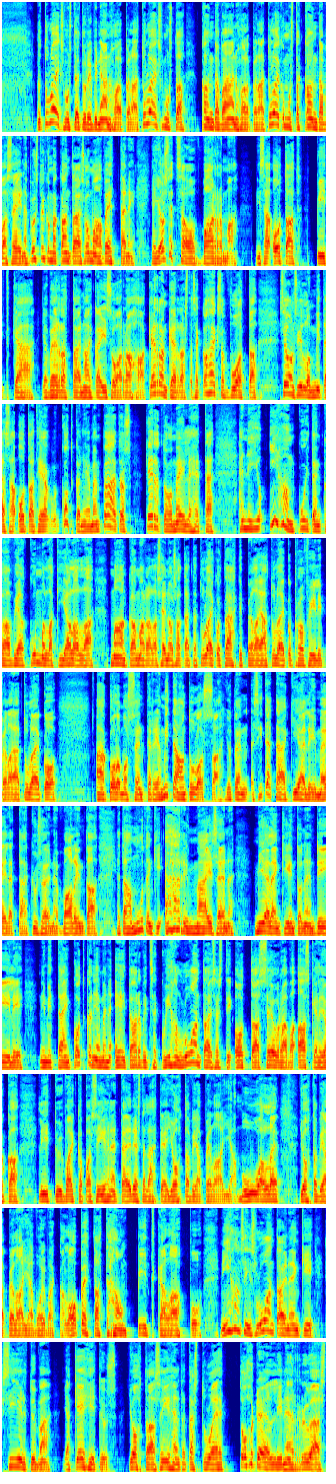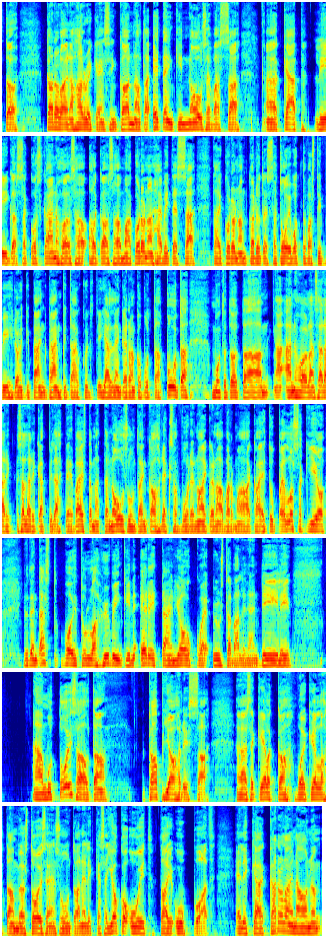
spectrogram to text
no tuleeko musta eturivin nhl tuleeko musta kantava nhl tuleeko musta kantava seinä, pystynkö mä kantaa edes omaa vettäni. Ja jos et sä ole varma, niin sä otat pitkää ja verrattain aika isoa rahaa. Kerran kerrasta, se kahdeksan vuotta, se on silloin mitä sä otat. Ja Kotkaniemen päätös kertoo meille, että hän ei ole ihan kuitenkaan vielä kummallakin jalalla maan kamaralla sen osalta, että tuleeko tähtipelaaja, tuleeko profiilipelaaja, tuleeko kolmosentteri mitä on tulossa, joten sitä tämä kieli meille tämä kyseinen valinta, ja tämä on muutenkin äärimmäisen mielenkiintoinen diili, nimittäin Kotkaniemen ei tarvitse kuin ihan luontaisesti ottaa seuraava askel, joka liittyy vaikkapa siihen, että edestä lähtee johtavia pelaajia muualle, johtavia pelaajia voi vaikka lopettaa, tämä on pitkä lappu, niin ihan siis luontainenkin siirtymä ja kehitys johtaa siihen, että tästä tulee todellinen ryöstö Carolina Hurricanesin kannalta, etenkin nousevassa cap-liigassa, koska NHL alkaa saamaan koronan hävitessä tai koronan kadotessa toivottavasti vihdoinkin bang bang pitää jälleen kerran koputtaa puuta, mutta tota, NHLn salary, salary lähtee väistämättä nousuun tämän kahdeksan vuoden aikana varmaan aika etupellossakin jo, joten tästä voi tulla hyvinkin erittäin joukkueystävällinen diili. Äh, mutta toisaalta kapjahdissa se kelkka voi kellahtaa myös toiseen suuntaan, eli sä joko uit tai uppoat. Eli Carolina on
